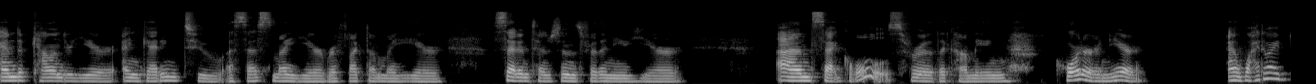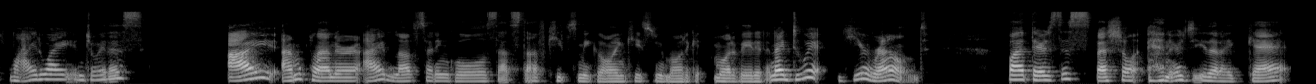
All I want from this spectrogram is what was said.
end of calendar year and getting to assess my year, reflect on my year, set intentions for the new year, and set goals for the coming quarter and year. And why do I why do I enjoy this? I I'm a planner. I love setting goals. That stuff keeps me going, keeps me motiv- motivated, and I do it year round. But there's this special energy that I get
